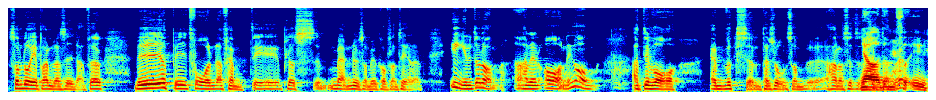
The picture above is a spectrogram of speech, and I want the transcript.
som då är på andra sidan. För vi är uppe i 250 plus män nu som vi har konfronterat. Ingen av dem hade en aning om att det var en vuxen person som eh, han har suttit och Ja, de ut,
